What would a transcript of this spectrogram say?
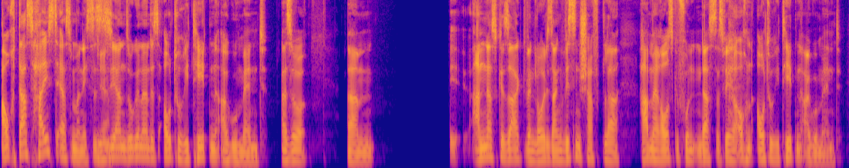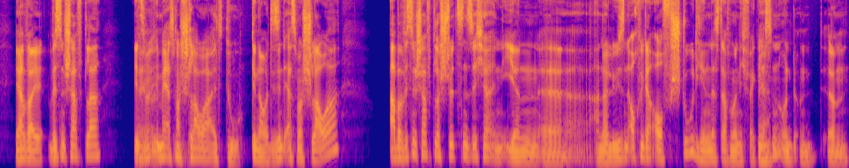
auch das heißt erstmal nichts. Das Ja. ist ja ein sogenanntes Autoritätenargument. Also ähm, äh, anders gesagt, wenn Leute sagen, Wissenschaftler haben herausgefunden, dass, das wäre auch ein Autoritätenargument. Ja, weil Wissenschaftler, jetzt, immer erstmal schlauer als du. Genau, die sind erstmal schlauer, aber Wissenschaftler stützen sich ja in ihren äh, Analysen auch wieder auf Studien, das darf man nicht vergessen. Und, und ähm,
